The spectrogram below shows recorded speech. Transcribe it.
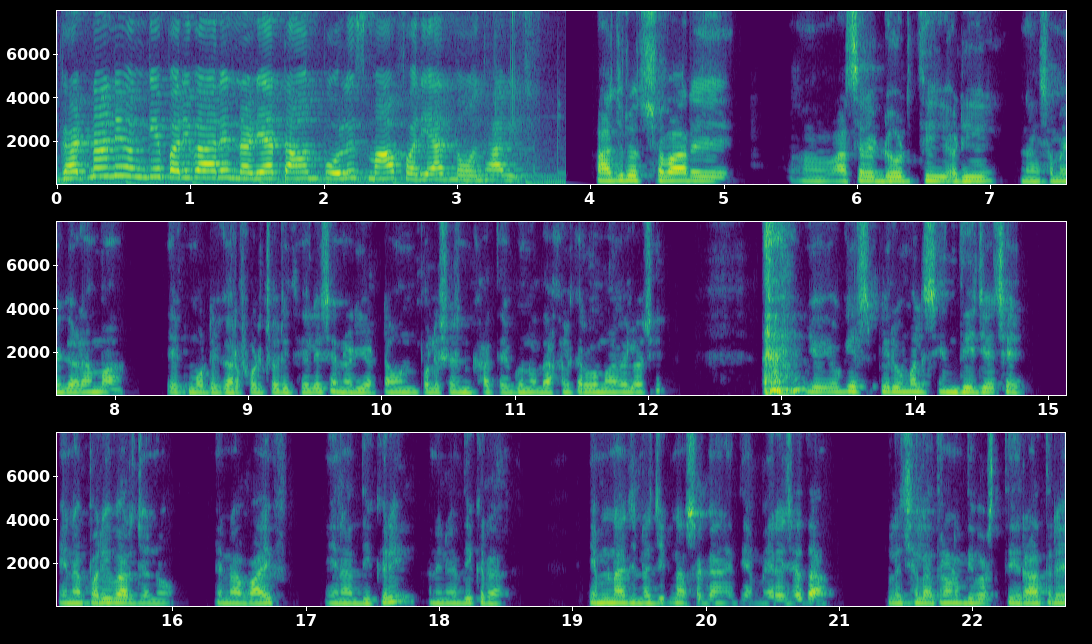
ઘટનાને અંગે પરિવારે નડિયાદ ટાઉન પોલીસમાં ફરિયાદ નોંધાવી છે. આજરોજ સવારે આશરે દોઢથી અઢીના સમયગાળામાં એક મોટી ઘરફોડ ચોરી થયેલી છે. નડિયાદ ટાઉન પોલીસ સ્ટેશન ખાતે ગુનો દાખલ કરવામાં આવેલો છે. યોગેશ પિરુમલ સિંધી જે છે, એના પરિવારજનો, એના વાઈફ એના દીકરી અને એના દીકરા એમના જ નજીકના સગાને ત્યાં મેરેજ હતા. એટલે છેલ્લા ત્રણ દિવસથી રાત્રે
